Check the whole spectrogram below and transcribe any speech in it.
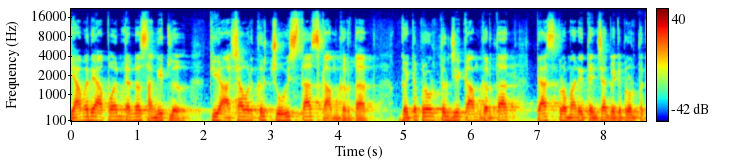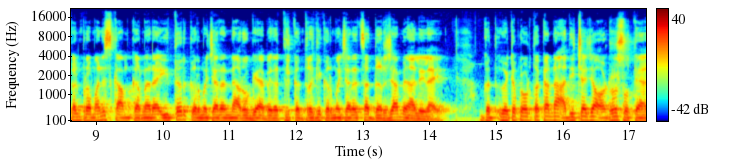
यामध्ये आपण त्यांना सांगितलं की आशा वर्कर चोवीस तास काम करतात. गटप्रवर्तक जे काम करतात त्याचप्रमाणे त्यांच्या गटप्रवर्तकांप्रमाणेच काम करणाऱ्या इतर कर्मचाऱ्यांना आरोग्य अभियानातील कंत्राटी कर्मचाऱ्याचा दर्जा मिळालेला आहे. गट गटप्रवर्तकांना आधीच्या ज्या ऑर्डर्स होत्या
